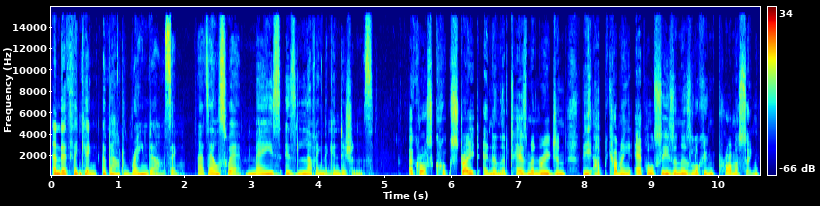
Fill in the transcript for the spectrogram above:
And they're thinking about rain dancing. As elsewhere, maize is loving the conditions. Across Cook Strait and in the Tasman region, the upcoming apple season is looking promising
